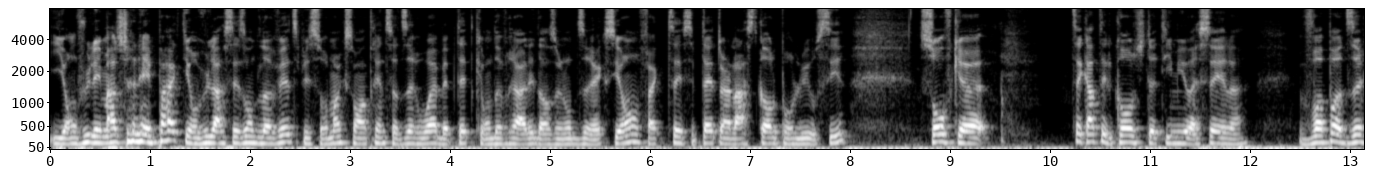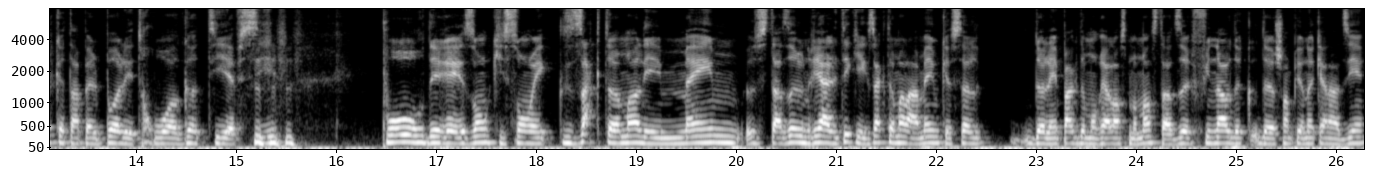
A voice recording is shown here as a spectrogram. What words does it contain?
ils ont vu les matchs de l'impact, ils ont vu la saison de Lovitz, puis sûrement qu'ils sont en train de se dire, ouais, ben peut-être qu'on devrait aller dans une autre direction. Fait que, tu sais, c'est peut-être un last call pour lui aussi. Sauf que, tu sais, quand t'es le coach de Team USA, là, va pas dire que t'appelles pas les trois gars de TFC pour des raisons qui sont exactement les mêmes, c'est-à-dire une réalité qui est exactement la même que celle de l'impact de Montréal en ce moment, c'est-à-dire finale de, de championnat canadien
